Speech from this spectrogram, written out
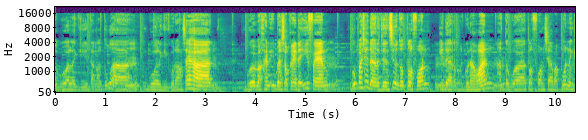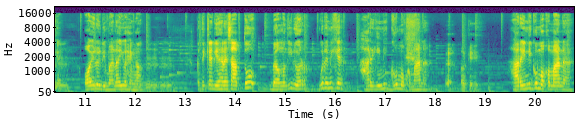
gue lagi tanggal tua Hmm. gue lagi kurang sehat Hmm. gue bahkan besok ada event Hmm. gue pasti ada urgency untuk telepon Hmm. either Gunawan atau gue telepon siapa pun yang kayak Hmm. oh lu di mana you hangout Hmm. Hmm. ketika di hari Sabtu bangun tidur gue udah mikir hari ini gue mau ke mana Oke. hari ini gue mau ke mana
